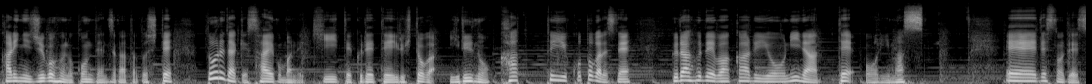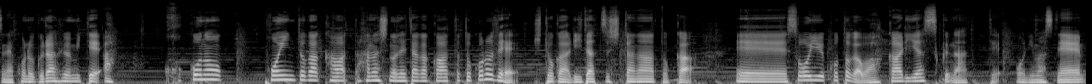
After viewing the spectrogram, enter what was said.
仮に15分のコンテンツがあったとして、どれだけ最後まで聞いてくれている人がいるのかっていうことがですね、グラフでわかるようになっております。えー、ですのでですね、このグラフを見て、あ、ここのポイントが変わった、話のネタが変わったところで人が離脱したなとか、えー、そういうことが分かりやすくなっておりますね。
